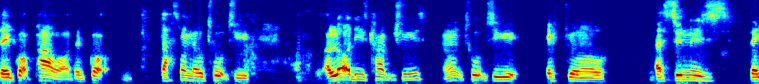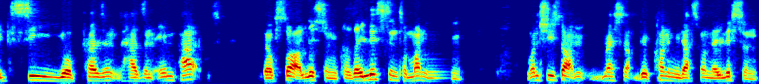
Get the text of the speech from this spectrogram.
they've got power, they've got. That's when they'll talk to you. A lot of these countries don't talk to you if you're as soon as they see your presence has an impact, they'll start listening because they listen to money. Once you start messing up the economy, that's when they listen.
